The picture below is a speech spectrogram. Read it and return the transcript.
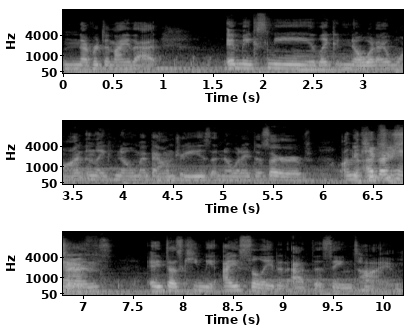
never deny that. It makes me like know what I want and like know my boundaries and know what I deserve. On the other you safe. hand, it does keep me isolated at the same time.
